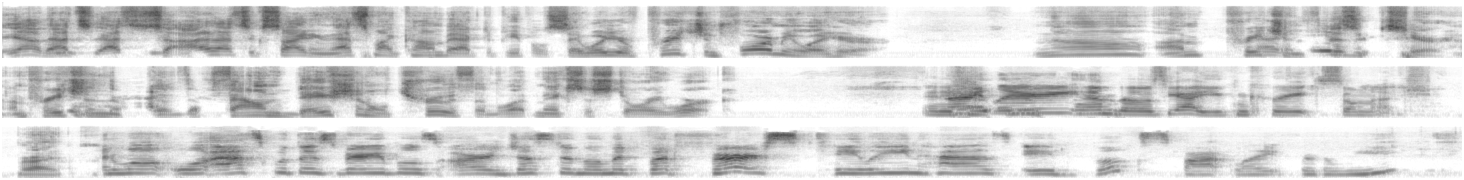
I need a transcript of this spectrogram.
yeah, that's that's uh, that's exciting. That's my comeback to people say, "Well, you're preaching formula here." No, I'm preaching uh, physics here. I'm preaching the, the, the, foundational truth of what makes a story work. And if right, you Larry, understand those, yeah, you can create so much. Right. And we'll we'll ask what those variables are in just a moment. But first, Kayleen has a book spotlight for the week.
